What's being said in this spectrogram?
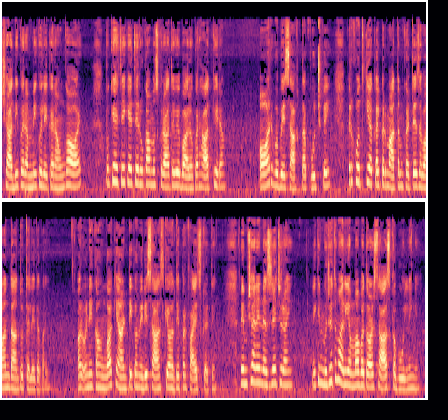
शादी पर अम्मी को लेकर आऊँगा और वो कहते कहते रुका मुस्कुराते हुए बालों पर हाथ फेरा। और वह बेसाख्ता पूछ गई, फिर खुद की अकल पर मातम करते जबान दांतों तले दबाई। और उन्हें कहूँगा कि आंटी को मेरी सास के अहदे पर फाइज कर दें। रिमशा ने नज़रें चुराई, लेकिन मुझे तुम्हारी अम्मा बतौर सास कबूल नहीं है।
